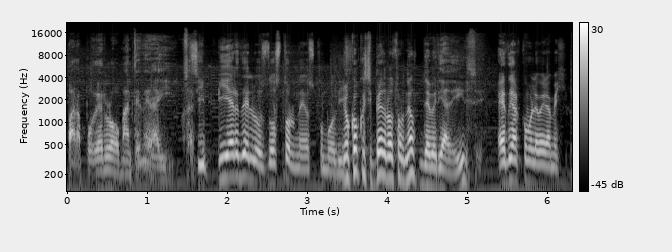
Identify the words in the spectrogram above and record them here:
para poderlo mantener ahí. O sea, Si pierde los dos torneos, como dice. yo creo que si pierde los torneos, debería de irse. Edgar, ¿cómo le va a ir a México?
